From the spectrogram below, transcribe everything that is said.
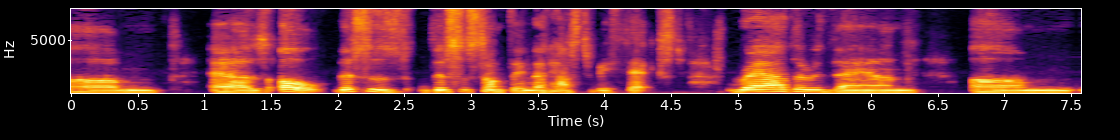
um, as oh this is this is something that has to be fixed rather than um,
